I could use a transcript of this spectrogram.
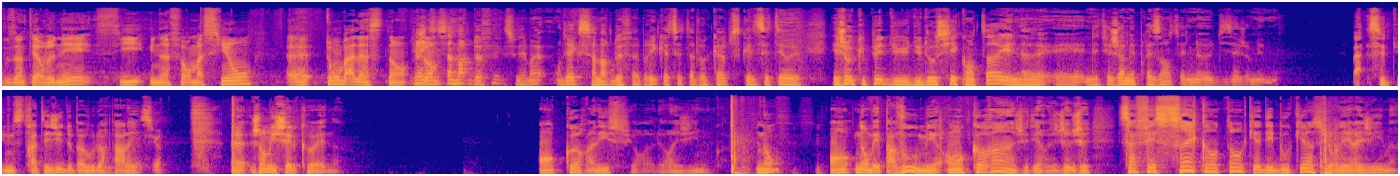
vous intervenez si une information euh, tombe à l'instant. On, on dirait que c'est sa marque de fabrique à cette avocate, parce qu'elle s'était déjà occupée du, dossier Quentin et elle n'était jamais présente, elle ne disait jamais mot. Bah, c'est une stratégie de ne pas vouloir parler. Euh, Jean-Michel Cohen. Encore un livre sur le régime. Non. non, mais pas vous, mais encore un. Je veux dire, ça fait 50 ans qu'il y a des bouquins sur les régimes.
